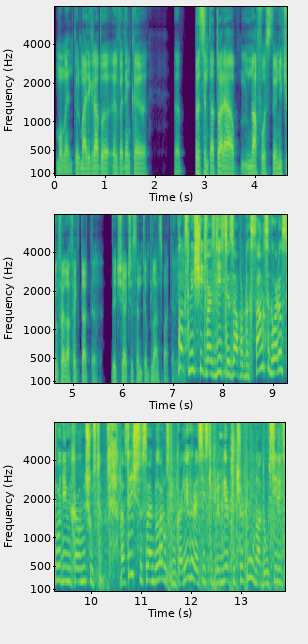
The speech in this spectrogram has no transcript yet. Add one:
momentul. Mai degrabă îl vedem că uh, prezентatoarea nu a fost în niciun fel afectată de ceea ce se întâmpla în spatele Как смещить воздействие западных санкций, говорил сегодня Михаил Мишустин. На встрече со своим белорусским коллегой российский премьер подчеркнул, надо усилить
